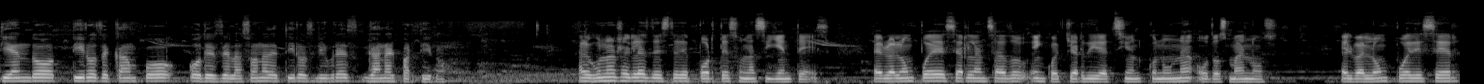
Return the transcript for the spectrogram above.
tiros de campo o desde la zona de tiros libres gana el partido. Algunas reglas de este deporte son las siguientes. El balón puede ser lanzado en cualquier dirección con una o dos manos. El balón puede ser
